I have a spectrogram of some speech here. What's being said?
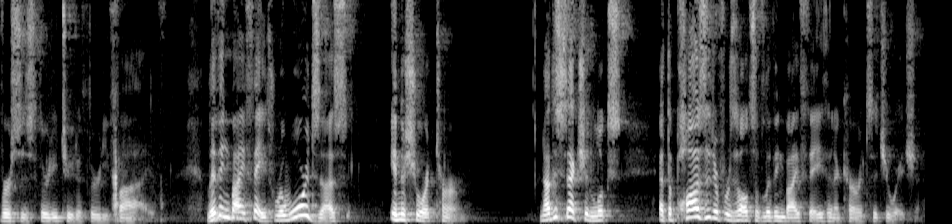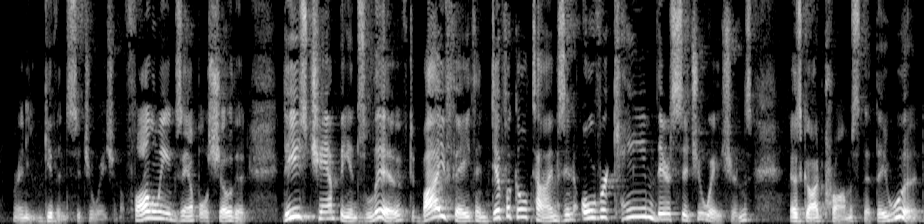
verses 32 to 35. Living by faith rewards us in the short term. Now, this section looks at the positive results of living by faith in a current situation or any given situation. The following examples show that these champions lived by faith in difficult times and overcame their situations as God promised that they would.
